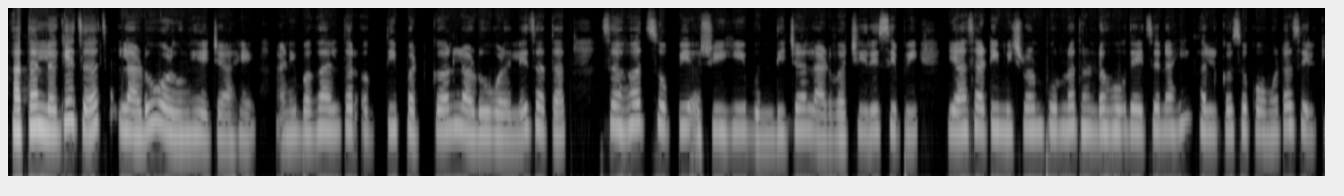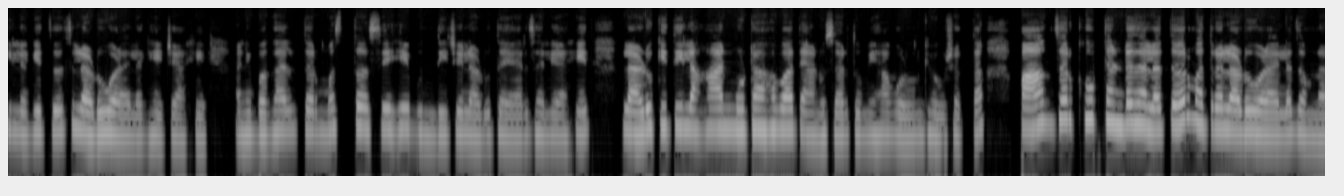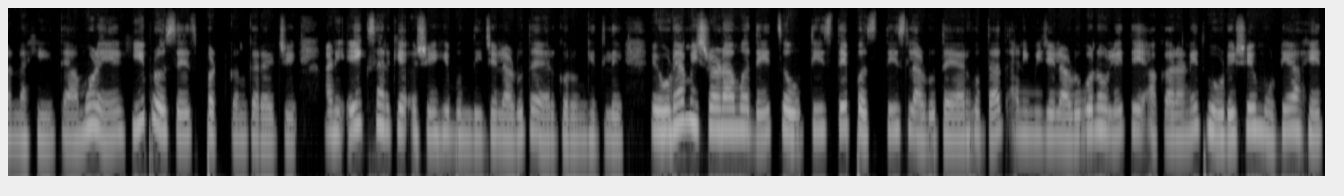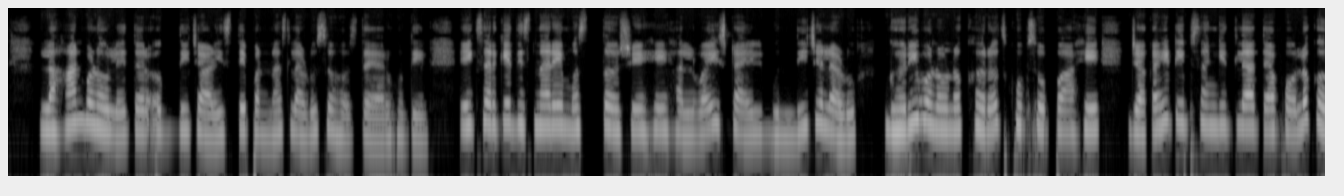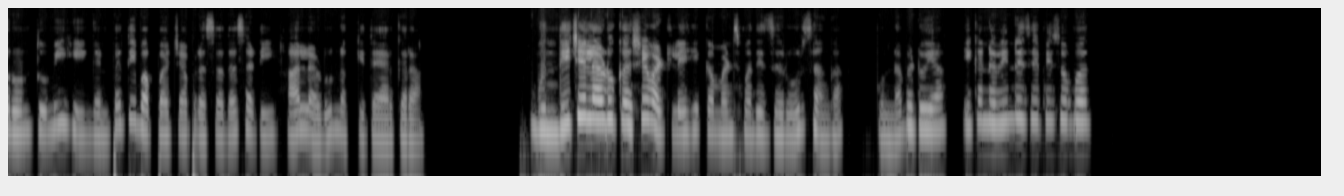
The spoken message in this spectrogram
आता लगेचच लाडू वळून घ्यायचे आहे आणि बघाल तर अगदी पटकन लाडू वळले जातात. सहज सोपी अशी ही बुंदीच्या लाडवाची रेसिपी. यासाठी मिश्रण पूर्ण थंड होऊ द्यायचं नाही. हलकंसं कोमट असेल की लगेचच लाडू वळायला घ्यायचे आहे आणि बघाल तर मस्त असे हे बुंदीचे लाडू तयार झाले आहेत. लाडू किती लहान मोठा हवा त्यानुसार तुम्ही हा वळून घेऊ शकता. पाक जर खूप थंड झाला तर मात्र लाडू वळायला जमणार नाही. त्यामुळे ही प्रोसेस पटकन करायची आणि एकसारखे असे हे बुंदीचे लाडू तयार करून घेतले. एवढ्या मिश्रणामध्ये 34 ते 35 लाडू तयार तयार होतात आणि मी जे लाडू बनवले ते आकाराने थोडेसे मोठे आहेत. लहान बनवले तर अगदी 40 ते 50 लाडू सहज तयार होतील. एकसारखे दिसणारे मस्त असे हे हलवाई स्टाईल बुंदीचे लाडू घरी बनवणं खरंच खूप सोपं आहे. ज्या काही टिप्स सांगितल्या त्या फॉलो करून तुम्हीही गणपती बाप्पाच्या प्रसादासाठी हा लाडू नक्की तयार करा. बुंदीचे लाडू कसे वाटले हे कमेंट्समध्ये जरूर सांगा. पुन्हा भेटूया एका नवीन रेसिपीसोबत.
